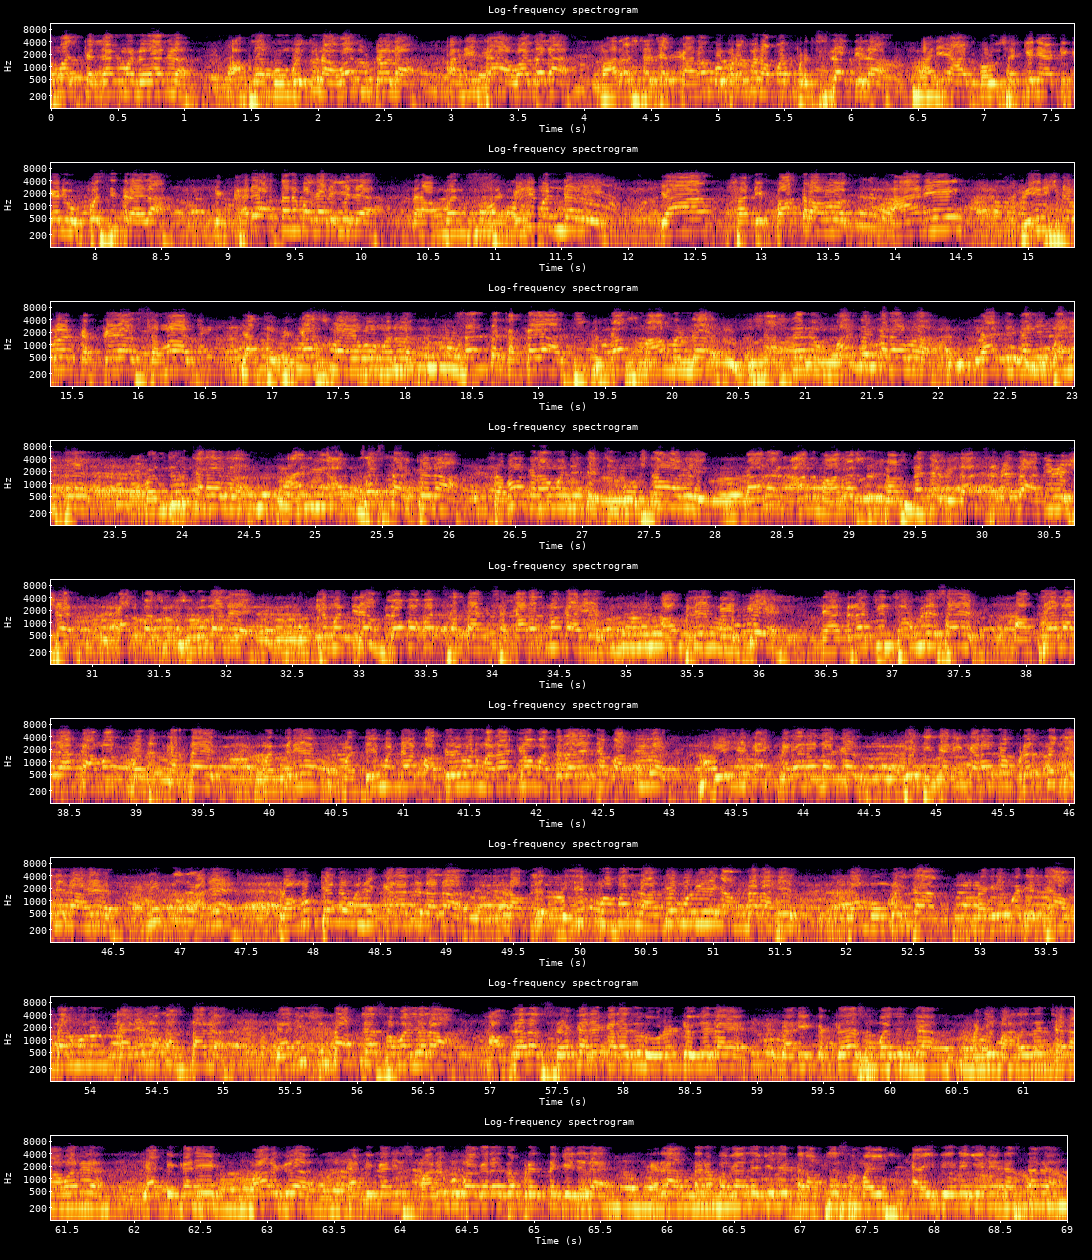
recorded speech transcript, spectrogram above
समाज कल्याण मंडळानं आपल्या मुंबईतून आवाज उठवला आणि त्या आवाजाला महाराष्ट्राच्या कानाकोपऱ्यातून आपण प्रतिसाद दिला आणि आज बहुसंख्येने या ठिकाणी उपस्थित राहिला. हे खऱ्या अर्थानं बघायला गेल्या तर आपण सगळी मंडळी यासाठी पात्र आहोत. आणि वीर सेवक कक्कया समाज याचा विकास व्हावा म्हणून संत कक्कया आर्थिक विकास महामंडळ शासनानं मान्य करावं. त्या ठिकाणी त्यांनी ते मंजूर करावं. आणि आजच्याच तारखेला त्याची घोषणा व्हावी कारण आज महाराष्ट्र शासनाच्या विधानसभेचं अधिवेशन कालपासून सुरू झालंय. मुख्यमंत्री आपल्याबाबत सता सकारात्मक आहेत. आपले नेते ज्ञानराजी चौगुले साहेब आपल्याला या कामात मदत करतायत. मंत्री मंत्रिमंडळ पातळीवर म्हणा किंवा मंत्रालयाच्या पातळीवर हे जे काही करायला लागेल हे ते त्यांनी करायचा प्रयत्न केलेला आहे. आणि प्रामुख्याने उल्लेख करायचा झाला तर आपले दिलीप लांडे म्हणून एक आमदार आहेत. या मुंबईच्या नगरीमध्ये ते आमदार म्हणून कार्यरत असताना त्यांनी सुद्धा आपल्या समाजाला आपल्याला सहकार्य करायचं धोरण ठेवलेलं आहे. त्यांनी कक्कया समाजाच्या म्हणजे महाराजांच्या नावानं या ठिकाणी मार्ग या ठिकाणी स्मारक उभा करायचा प्रयत्न केलेला आहे. खऱ्या अर्थानं बघायला गेले तर आपल्या समाजाशी काही देणे घेणे नसताना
